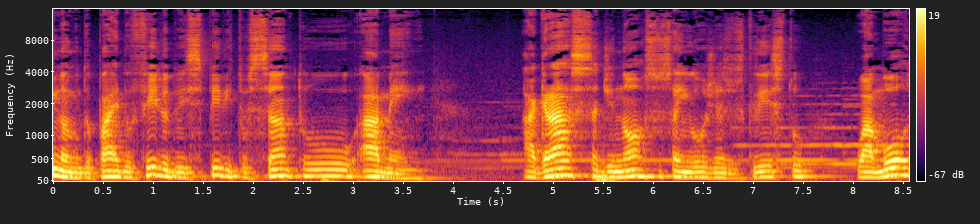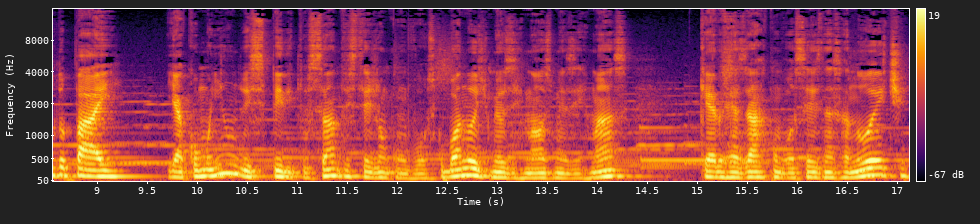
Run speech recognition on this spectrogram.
nome do Pai, do Filho e do Espírito Santo. Amém. A graça de nosso Senhor Jesus Cristo, o amor do Pai e a comunhão do Espírito Santo estejam convosco. Boa noite, meus irmãos, minhas irmãs. Quero rezar com vocês nessa noite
